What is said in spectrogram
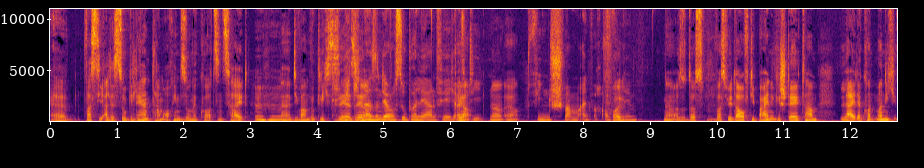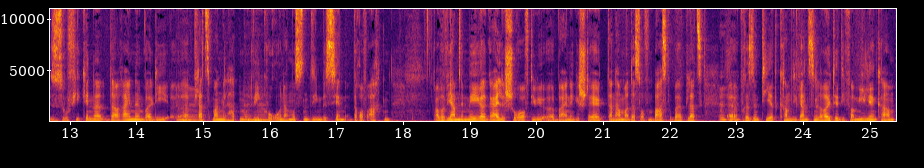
äh, was die alles so gelernt haben, auch in so einer kurzen Zeit. Mhm. Ne, die waren wirklich sehr, die sehr. Kinder sind ja auch super lernfähig, also ja, die ne, ja. vielen Schwamm einfach Voll. aufnehmen. Ne, also das, was wir da auf die Beine gestellt haben, leider konnte man nicht so viele Kinder da reinnehmen, weil die äh, mhm. äh, Platzmangel hatten und mhm. wegen Corona mussten sie ein bisschen darauf achten. Aber wir haben eine mega geile Show auf die äh, Beine gestellt. Dann haben wir das auf dem Basketballplatz äh, mhm. präsentiert, kamen die ganzen Leute, die Familien kamen,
